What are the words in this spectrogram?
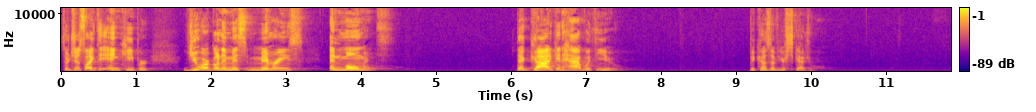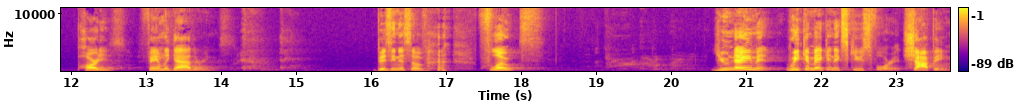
So, just like the innkeeper, you are going to miss memories and moments that God can have with you because of your schedule. Parties, family gatherings, busyness of floats. You name it, we can make an excuse for it. Shopping.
